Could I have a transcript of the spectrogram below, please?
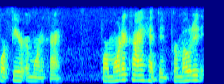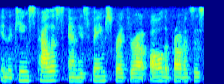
for fear of Mordecai. For Mordecai had been promoted in the king's palace, and his fame spread throughout all the provinces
